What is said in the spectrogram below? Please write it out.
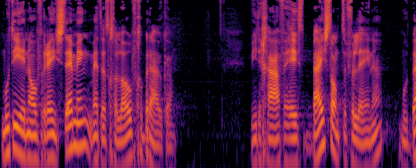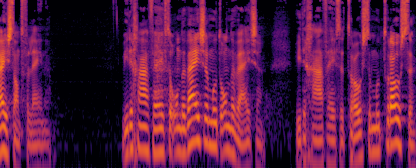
moet die in overeenstemming met het geloof gebruiken. Wie de gave heeft bijstand te verlenen, moet bijstand verlenen. Wie de gave heeft te onderwijzen, moet onderwijzen. Wie de gave heeft te troosten, moet troosten.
